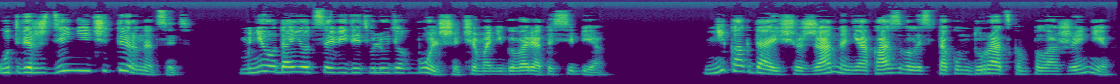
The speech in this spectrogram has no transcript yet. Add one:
Утверждение 14. Мне удается видеть в людях больше, чем они говорят о себе. Никогда еще Жанна не оказывалась в таком дурацком положении,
